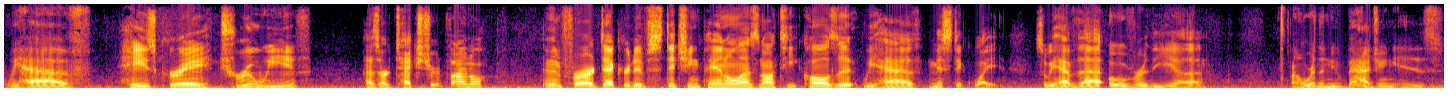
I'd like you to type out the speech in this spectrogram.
We have haze gray true weave as our textured vinyl. And then for our decorative stitching panel, as Nautique calls it, we have Mystic White. So we have that over the uh, uh, where the new badging is,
